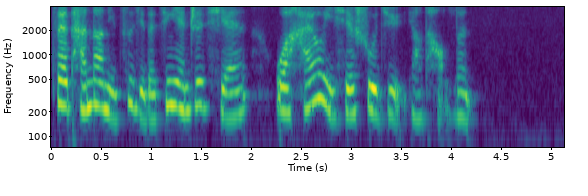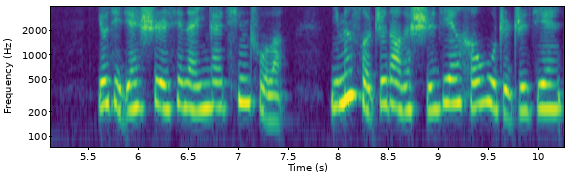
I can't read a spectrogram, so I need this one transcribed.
在谈到你自己的经验之前。我还有一些数据要讨论。有几件事现在应该清楚了：你们所知道的时间和物质之间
